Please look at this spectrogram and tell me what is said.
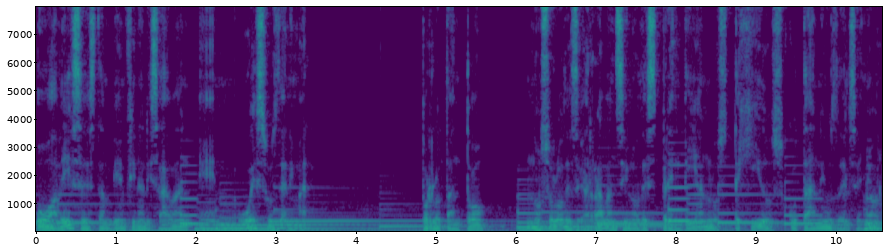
o a veces también finalizaban en huesos de animal. Por lo tanto, no solo desgarraban, sino desprendían los tejidos cutáneos del Señor.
